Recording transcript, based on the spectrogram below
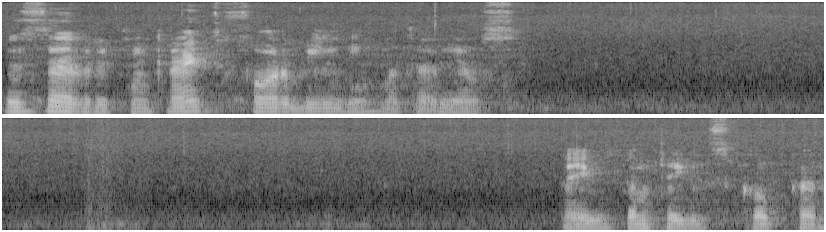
This is everything, right? For building materials. Maybe we can take this copper.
